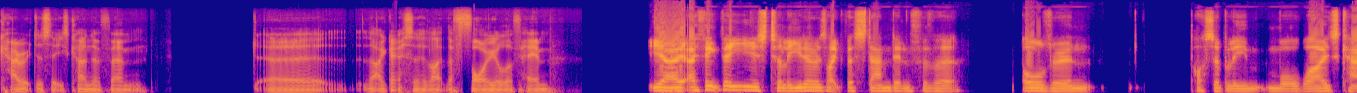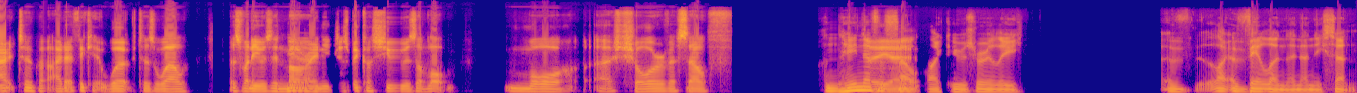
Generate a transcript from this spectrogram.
characters that he's kind of um uh that I guess are like the foil of him. Yeah, I, I think they used Toledo as like the stand-in for the older and possibly more wise character, but I don't think it worked as well as when he was in Ma Yeah. Just because she was a lot more uh, sure of herself. And he never yeah. felt like he was really a, like a villain in any sense.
